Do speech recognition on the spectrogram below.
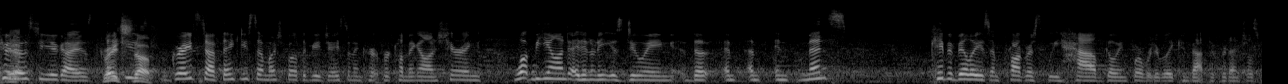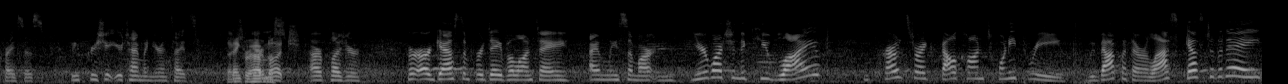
Kudos to you guys. Great Thank you- stuff. great stuff. Thank you so much, both of you, Jasson and Kurt, for coming on, sharing what Beyond Identity is doing, the im- im- immense capabilities and progress we have going forward to really combat the credentials crisis. We appreciate your time and your insights. Thank for you very having us. much. Our pleasure. For our guest and for Dave Vellante, I'm Lisa Martin. You're watching theCUBE live from CrowdStrike Falcon 23. We'll be back with our last guest of the day.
